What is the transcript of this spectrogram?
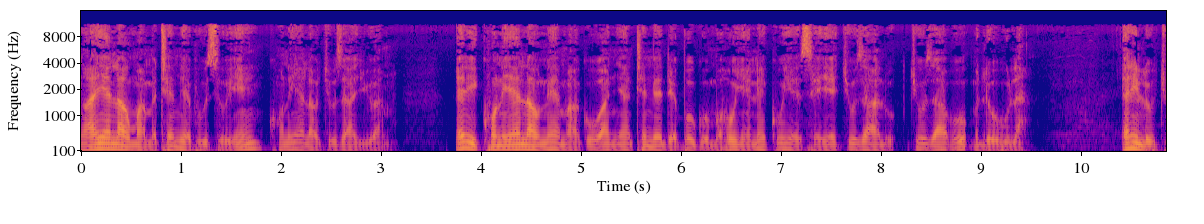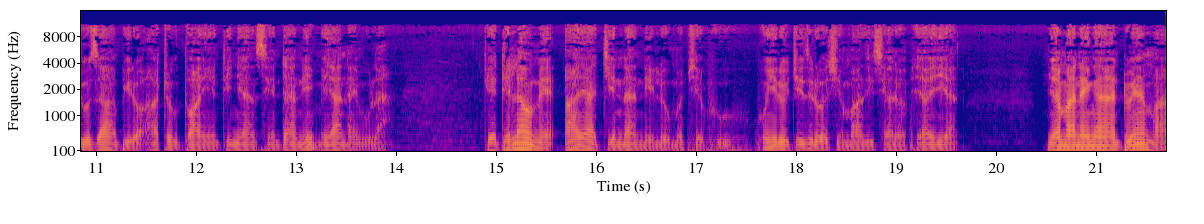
9ရက်လောက်မှမထက်မြက်ဘူးဆိုရင်9ရက်လောက်ကြိုးစားယူရမယ်။ အဲ့ဒီ9ရက်လောက်နဲ့မှကိုကညာထက်မြက်တဲ့ပုဂ္ဂိုလ်မဟုတ်ရင်လည်း9ရက်10ရက်ကြိုးစားလို့ကြိုးစားဖို့မလိုဘူးလား။အဲ့ဒီလိုကြိုးစားပြီးတော့အာထုတ်သွားရင်ဒီညာစင်တန်းနေမရနိုင်ဘူးလားကဲဒီလောက်နဲ့အာရကျင်တ်နေလို့မဖြစ်ဘူးဘုန်းကြီးတို့ကျေးဇူးတော်ရှင်မာစီဆရာတော်ဘုရားကြီးကမြန်မာနိုင်ငံအတွင်းမှာ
